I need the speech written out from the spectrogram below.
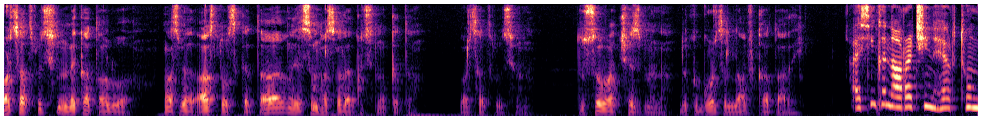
Վարձատրությունը մեկը տալու է: Ասում են Աստված կտա, ես եմ հասարակությունը կտա վարձատրությունը: Դու սոված չես մնա, դու քո գործը լավ կատարի: Այսինքն առաջին հերթում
